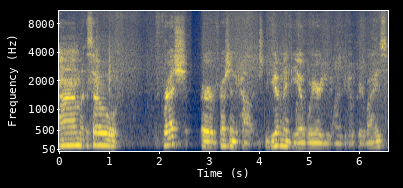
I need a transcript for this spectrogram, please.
yeah. um, so fresh or fresh into college, did you have an idea of where you wanted to go career wise?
